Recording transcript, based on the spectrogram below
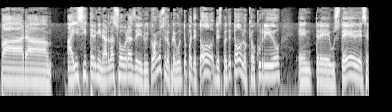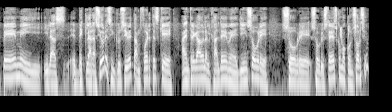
para ahí sí terminar las obras de Hidroituango? Se lo pregunto pues de todo, después de todo lo que ha ocurrido entre ustedes, EPM y, y las eh, declaraciones inclusive tan fuertes que ha entregado el alcalde de Medellín sobre, sobre, sobre ustedes como consorcio.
